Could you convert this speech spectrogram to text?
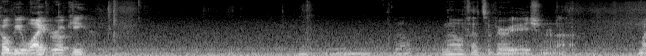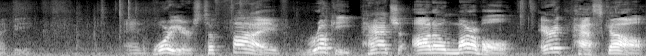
Coby White, rookie. I don't know if that's a variation or not. Might be. And Warriors to five. Rookie patch auto marble. Eric Paschall.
